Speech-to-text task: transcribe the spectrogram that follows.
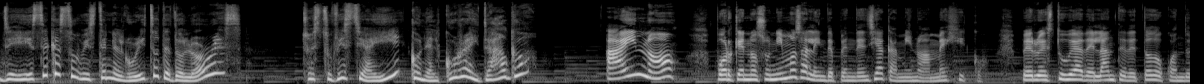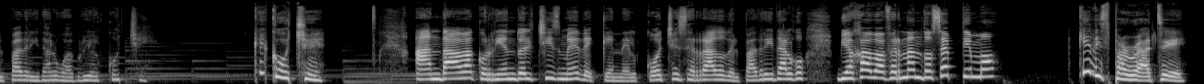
¿Dijiste que estuviste en el grito de Dolores? ¿Tú estuviste ahí con el cura Hidalgo? Ahí no, porque nos unimos a la independencia camino a México, pero estuve adelante de todo cuando el padre Hidalgo abrió el coche. ¿Qué coche? Andaba corriendo el chisme de que en el coche cerrado del padre Hidalgo viajaba Fernando VII. ¡Qué disparate!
